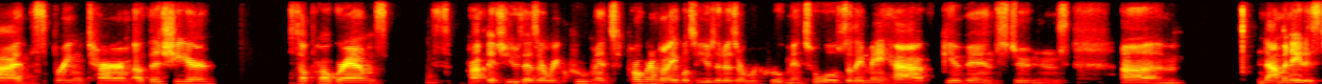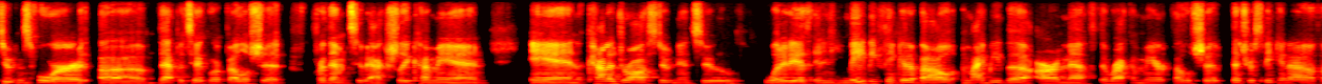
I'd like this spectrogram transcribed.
by the spring term of this year. So programs is used as a recruitment, programs are able to use it as a recruitment tool. So they may have given students um, nominated students for uh, that particular fellowship for them to actually come in and kind of draw a student into what it is. And you may be thinking about, it might be the RMF, the Rackham Merit Fellowship that you're speaking of.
